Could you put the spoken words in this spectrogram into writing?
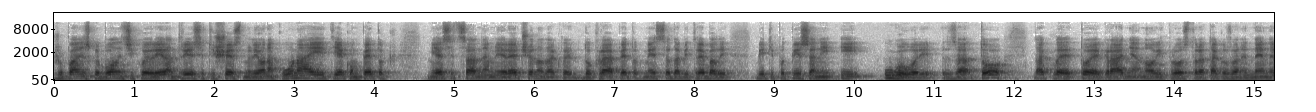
županijskoj bolnici koji je vrijedan 36 milijuna kuna i tijekom petog mjeseca nam je rečeno, dakle do kraja petog mjeseca da bi trebali biti potpisani i ugovori za to. Dakle, to je gradnja novih prostora, takozvane dnevne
